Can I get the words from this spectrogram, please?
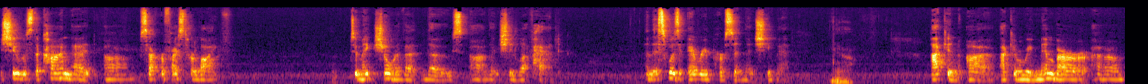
she was the kind that um, sacrificed her life to make sure that those uh, that she loved had. And this was every person that she met. yeah. I can uh, I can remember um,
